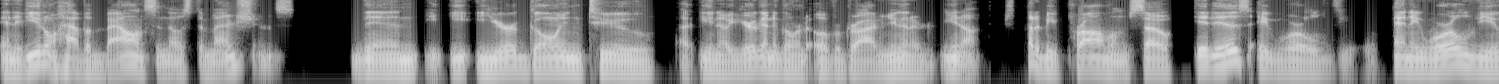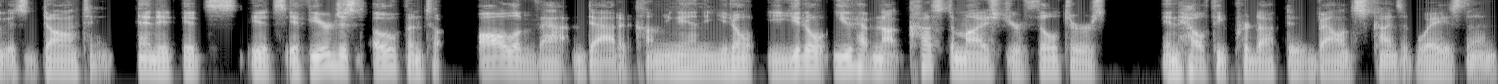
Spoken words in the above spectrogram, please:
And if you don't have a balance in those dimensions, then you're going to, uh, you know, you're going to go into overdrive and you're going to, you know, it's going to be problems. So it is a worldview and a worldview is daunting. And it, it's, it's, if you're just open to all of that data coming in and you don't, you don't, you have not customized your filters in healthy, productive, balanced kinds of ways, then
